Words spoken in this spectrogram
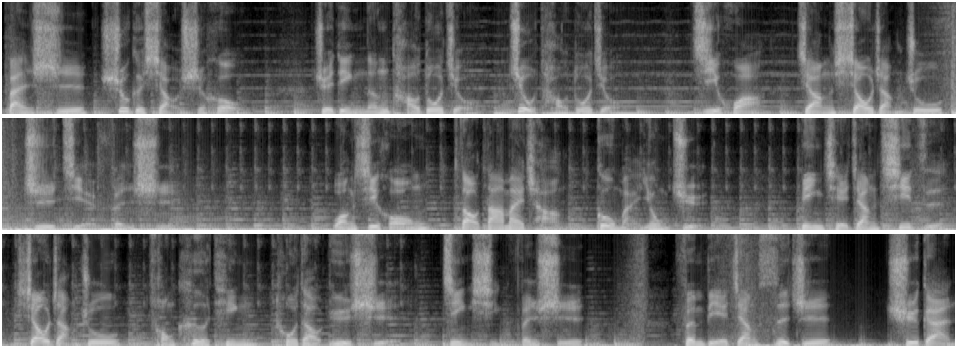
半尸数个小时后，决定能逃多久就逃多久，计划将肖长珠肢解分尸。王锡红到大卖场购买用具，并且将妻子肖长珠从客厅拖到浴室进行分尸，分别将四肢、躯干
